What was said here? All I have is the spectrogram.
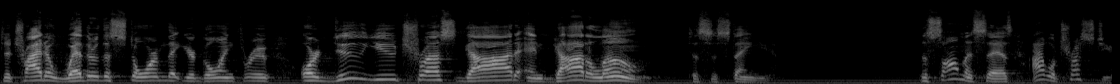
to try to weather the storm that you're going through? Or do you trust God and God alone to sustain you? The psalmist says, I will trust you.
